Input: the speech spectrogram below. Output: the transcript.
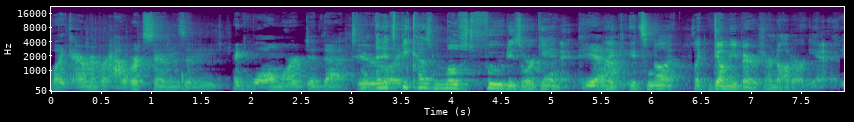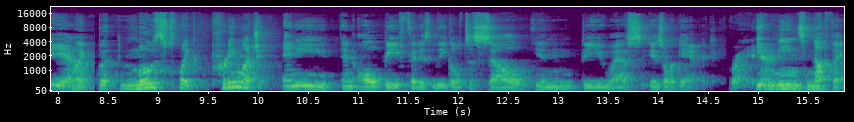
Like I remember Albertsons and I think Walmart did that too. And it's like, because most food is organic. Yeah. Like it's not like gummy bears are not organic. Yeah. Like but most like pretty much any and all beef that is legal to sell in the US is organic. right. It And means nothing.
